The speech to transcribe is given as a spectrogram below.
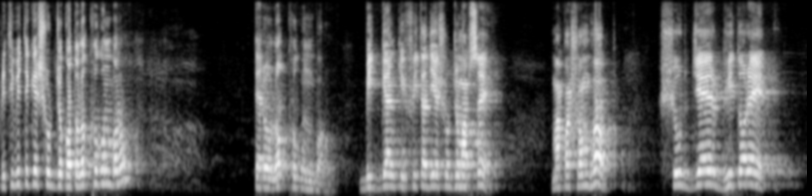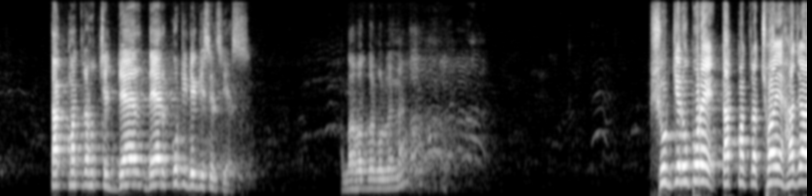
পৃথিবী থেকে সূর্য কত লক্ষ গুণ বড়? তেরো লক্ষ গুণ বড়। বিজ্ঞান কি ফিতা দিয়ে সূর্য মাপছে? মাপা সম্ভব? সূর্যের ভিতরে তাপমাত্রা হচ্ছে দেড় দেড় কোটি ডিগ্রি সেলসিয়াস। আল্লাহ আকবর বলবেন না? সূর্যের উপরে তাপমাত্রা ছয় হাজার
